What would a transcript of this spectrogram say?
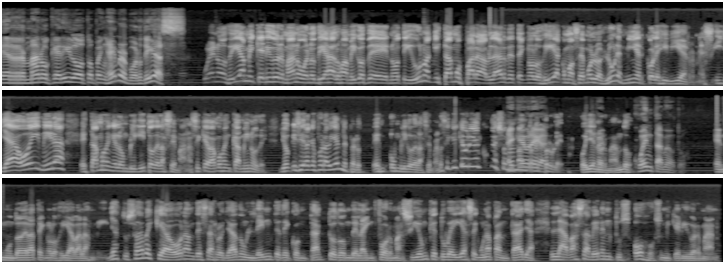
hermano querido Otto Oppenheimer, buenos días. Buenos días, mi querido hermano. Buenos días a los amigos de Noti1. Aquí estamos para hablar de tecnología como hacemos los lunes, miércoles y viernes. Y ya hoy, mira, estamos en el ombliguito de la semana. Así que vamos en camino de. Yo quisiera que fuera viernes, pero es ombligo de la semana. Así que hay que bregar con eso, no hay problema. Oye, Normando. Cuéntame, Otto. El mundo de la tecnología va a las millas. Tú sabes que ahora han desarrollado un lente de contacto donde la información que tú veías en una pantalla la vas a ver en tus ojos, mi querido hermano.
